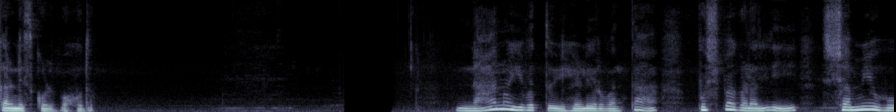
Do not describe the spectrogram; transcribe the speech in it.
ಕರ್ಣಿಸ್ಕೊಳ್ಬಹುದು. ನಾನು ಇವತ್ತು ಹೇಳಿರುವಂಥ ಪುಷ್ಪಗಳಲ್ಲಿ ಶಮಿ ಹೂ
